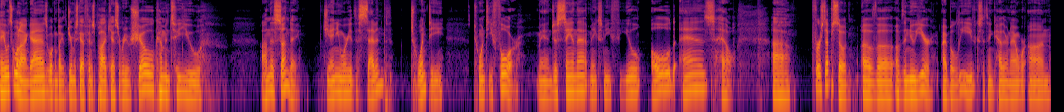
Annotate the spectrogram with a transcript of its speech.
Hey, what's going on, guys? Welcome back to the Jeremy Scott Fitness Podcast Radio Show, coming to you on this Sunday, January the 7th, 2024. Man, just saying that makes me feel old as hell. Uh, first episode of uh, of the new year, I believe, because I think Heather and I were on,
